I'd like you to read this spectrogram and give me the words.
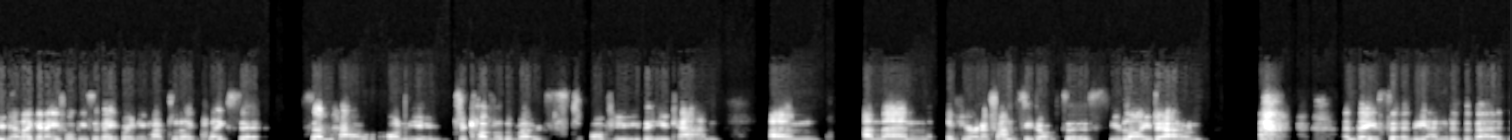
You get like an A4 piece of paper and you have to like place it somehow on you to cover the most of you that you can. Um, and then if you're in a fancy doctor's, you lie down and they sit at the end of the bed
